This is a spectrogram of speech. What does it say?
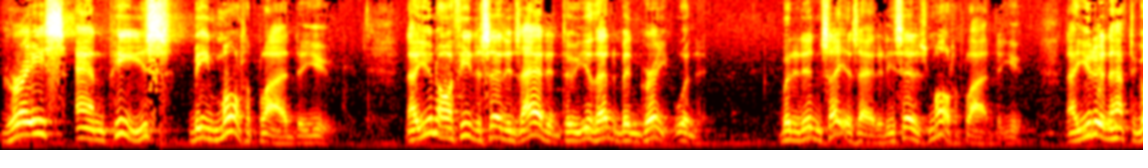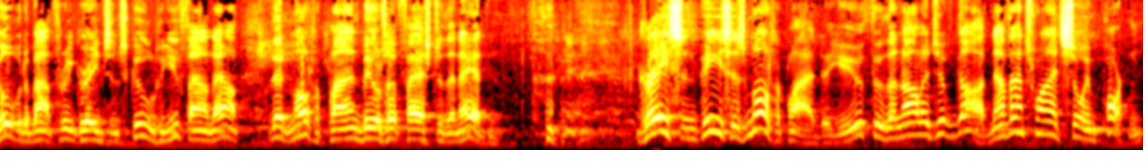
Grace and peace be multiplied to you. Now, you know, if he'd have said it's added to you, that'd have been great, wouldn't it? But he didn't say it's added. He said it's multiplied to you. Now, you didn't have to go but about three grades in school till you found out that multiplying builds up faster than adding. Grace and peace is multiplied to you through the knowledge of God. Now, that's why it's so important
